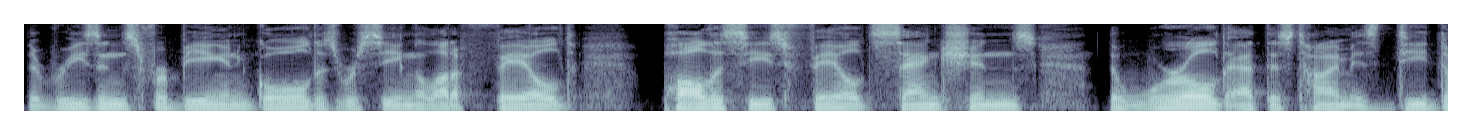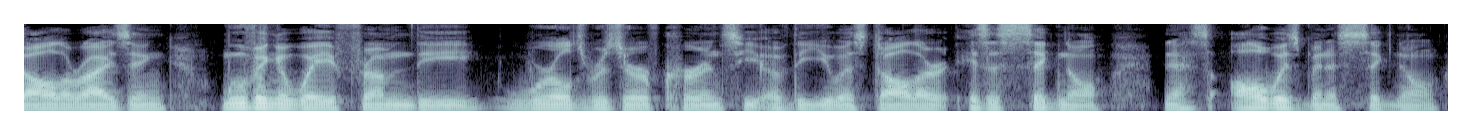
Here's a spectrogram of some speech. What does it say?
The reasons for being in gold is we're seeing a lot of failed policies, failed sanctions. The world at this time is de dollarizing. Moving away from the world's reserve currency of the US dollar is a signal, and has always been a signal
